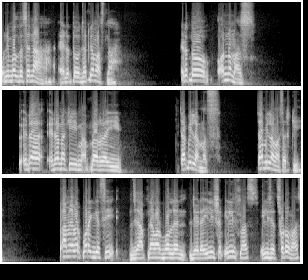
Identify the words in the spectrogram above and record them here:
উনি বলতেছে, না, এটা তো ঝাটকা মাছ না। এটা তো অন্য মাছ। এটা এটা নাকি আপনার এই চাপিলা মাছ। চাপিলা মাছ আর কি। তো আমি আবার পরে গেছি যে, আপনি আমার বললেন যে, এটা ইলিশ ইলিশ মাছ, ইলিশের ছোট মাছ,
